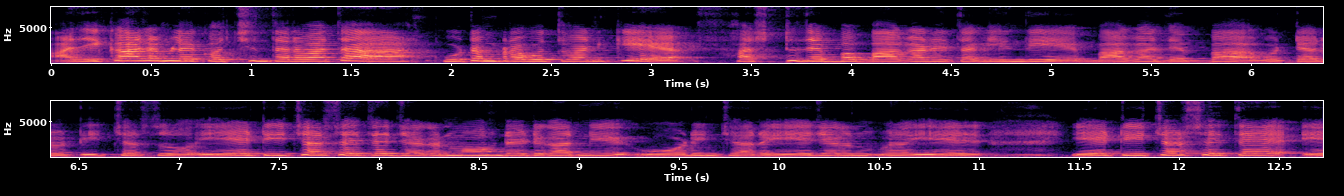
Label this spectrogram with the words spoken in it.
అధికారంలోకి వచ్చిన తర్వాత కూటమి ప్రభుత్వానికి ఫస్ట్ దెబ్బ బాగానే తగిలింది. బాగా దెబ్బ కొట్టారు టీచర్స్. ఏ టీచర్స్ అయితే జగన్మోహన్ రెడ్డి గారిని ఓడించారు ఏ జగన్ ఏ ఏ టీచర్స్ అయితే ఏ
